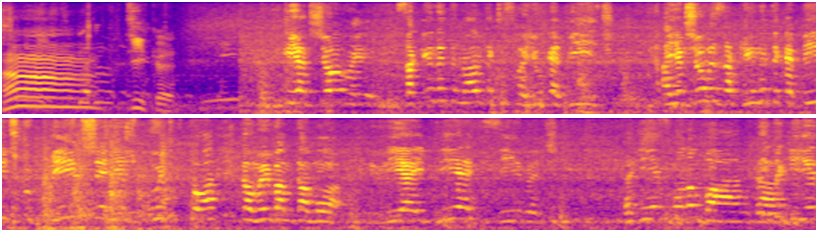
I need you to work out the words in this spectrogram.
А, Тільки. І якщо ви закинете нам таку свою копійку, а якщо ви закинете копійку більше, ніж будь-хто, то ми вам дамо VIP оціночки. Так і є монобанка. І такі є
